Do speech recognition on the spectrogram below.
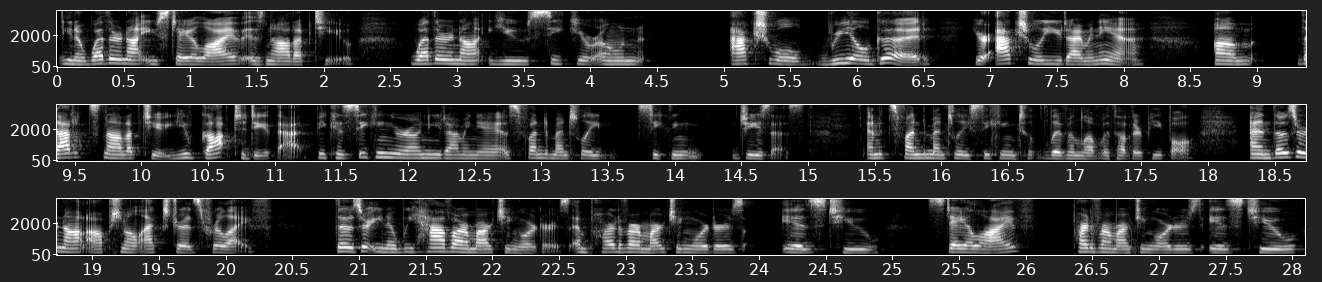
you know whether or not you stay alive is not up to you whether or not you seek your own actual real good your actual eudaimonia um, that's not up to you. You've got to do that because seeking your own eudaimonia is fundamentally seeking jesus and it's fundamentally seeking to live in love with other people. And those are not optional extras for life. Those are you know we have our marching orders and part of our marching orders is to stay alive. Part of our marching orders is to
